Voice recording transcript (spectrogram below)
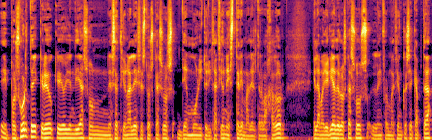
Eh, por suerte, creo que hoy en día son excepcionales estos casos de monitorización extrema del trabajador en la mayoría de los casos la información que se capta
